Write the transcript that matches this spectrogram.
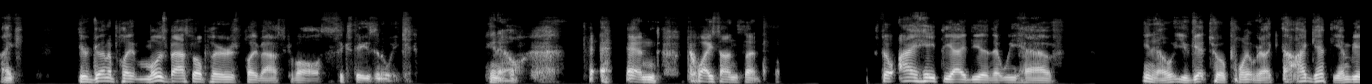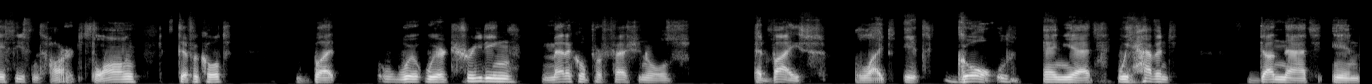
Like, you're going to play, most basketball players play basketball six days in a week, you know, and twice on Sunday. So I hate the idea that we have, you know, you get to a point where like, I get the NBA season's hard. It's long, it's difficult, but we're, we're treating medical professionals' advice like it's gold. And yet we haven't done that in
